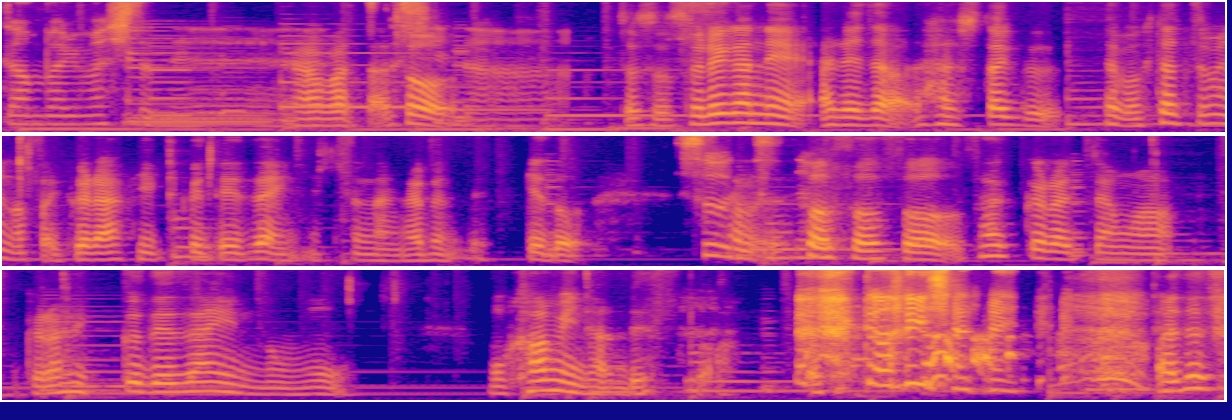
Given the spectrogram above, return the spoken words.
頑張りましたね。頑張ったそうそうそうそれがねあれだハッシュタグ多分2つ目のさグラフィックデザインにつながるんですけど多そうですね。分そうそうそうさくらちゃんはグラフィックデザインのもうもう神なんですわ。可愛いじゃない。私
